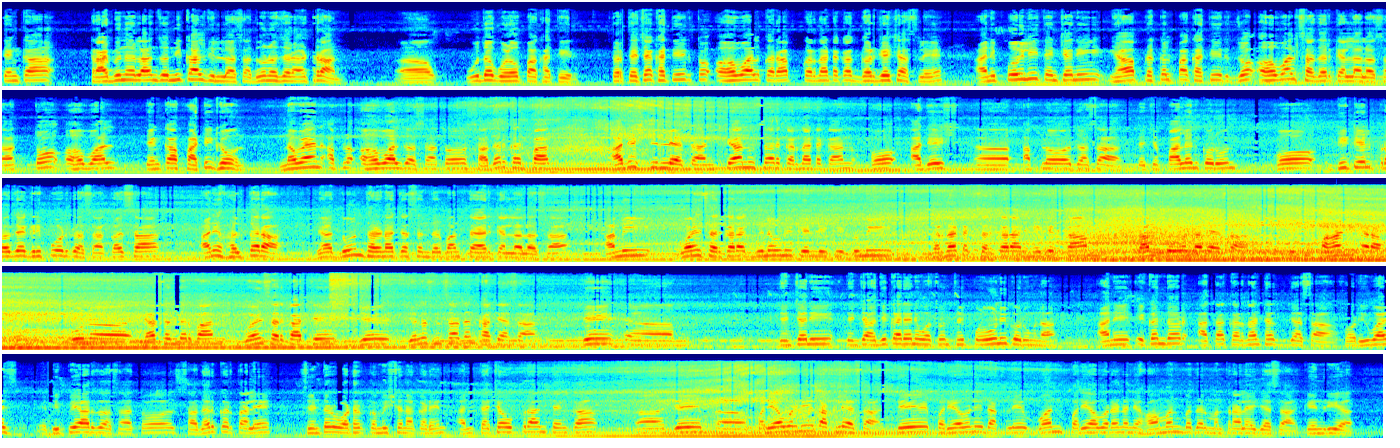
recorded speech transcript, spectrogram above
तांकां ट्रायब्युनलान जो निकाल दिल्लो आसा दोन हजार अठरान उदक वळोवपा खातीर तर त्याच्या खातीर तो अहवाल करप कर्नाटकाक गरजेचें आसलें आणि पयलीं तेंच्यांनी ह्या प्रकल्पा खातीर जो अहवाल सादर केल्लो आसा तो अहवाल तांकां फाटीं घेवन नव्यान आपलो अहवाल जो आसा तो सादर करपाक आदेश दिल्ले आसा आनी त्या नुसार कर्नाटकान हो आदेश आपलो जो आसा तेचें पालन करून हो डिटेल प्रोजेक्ट रिपोर्ट जो आसा कळसा आनी हलतरा ह्या दोन धरणाच्या संदर्भात तयार केल्लो आसा आमी गोंय सरकाराक विनवणी केल्ली की तुमी कर्नाटक सरकारान हे जे काम चालू दवरलेलें आसा तेची पाहणी करा म्हणून. पूण ह्या संदर्भात गोंय सरकारचे जे जलसंसाधन खातें आसा ते तेंच्यांनी तेंच्या अधिकाऱ्यांनी वचून थंय पळोवणी करूंक ना. आनी एकंदर आतां कर्नाटक जे आसा हो रिवायज डी पी आर जो आसा तो सादर करताले सेंट्रल वॉटर कमिशना कडेन आनी ताच्या उपरांत तांकां जे पर्यावरणीय दाखले आसा ते पर्यावरणीय दाखले वन पर्यावरण आणि हवामान बदल मंत्रालय जे आसा केंद्रीय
